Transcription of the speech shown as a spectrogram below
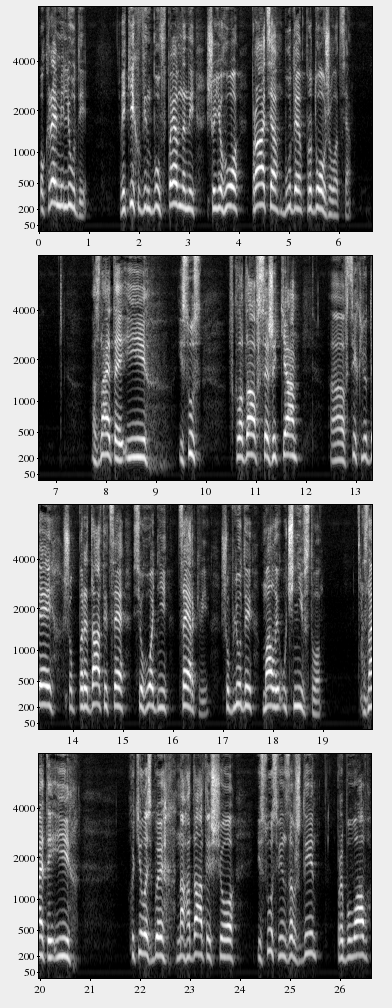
окремі люди, в яких він був впевнений, що його праця буде продовжуватися. Знаєте, і Ісус вкладав все життя е, в цих людей, щоб передати це сьогодні церкві, щоб люди мали учнівство. Знаєте, і хотілося б нагадати, що Ісус Він завжди пребував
